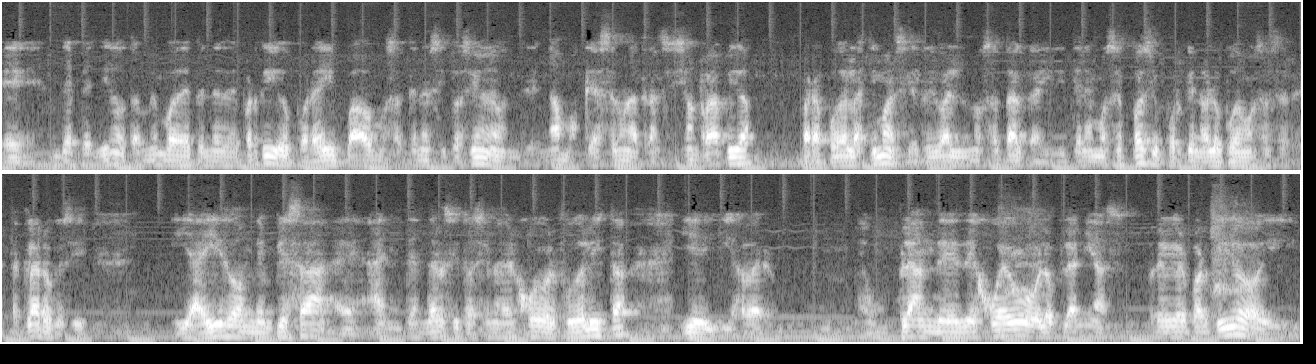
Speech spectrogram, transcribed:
eh, dependiendo también va a depender del partido. Por ahí vamos a tener situaciones donde tengamos que hacer una transición rápida para poder lastimar. Si el rival nos ataca y tenemos espacio, ¿por qué no lo podemos hacer? Está claro que sí. Y ahí es donde empieza eh, a entender situaciones del juego el futbolista y, a ver, un plan de, de juego lo planeas previo al partido y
